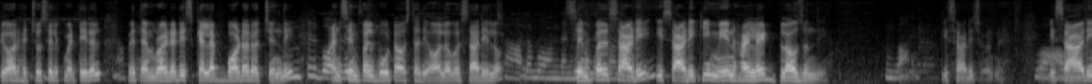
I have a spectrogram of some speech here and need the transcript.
Pure HO silk material with embroidery scallop border వచ్చింది. అండ్ సింపుల్ బూటా వస్తుంది ఆల్ ఓవర్ సారీలో సింపుల్ సాడీ ఈ సాడీకి మెయిన్ హైలైట్ బ్లౌజ్ ఉంది. ఈ సాడీ చూడండి. ఈ సారీ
